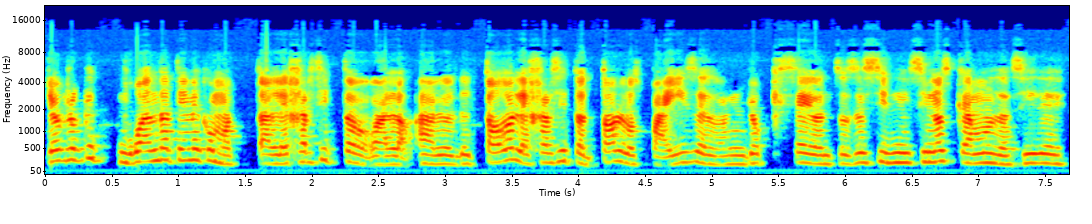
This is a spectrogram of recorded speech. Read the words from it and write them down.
yo creo que Wanda tiene como al ejército, al, al, de todo el ejército de todos los países, yo qué sé, entonces si, si nos quedamos así de,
